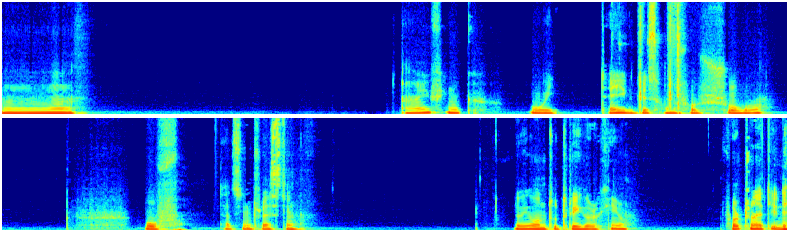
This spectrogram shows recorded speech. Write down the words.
Mm. I think we take this one for sure. Oof, that's interesting. Do we want to trigger here? Fortunately, the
